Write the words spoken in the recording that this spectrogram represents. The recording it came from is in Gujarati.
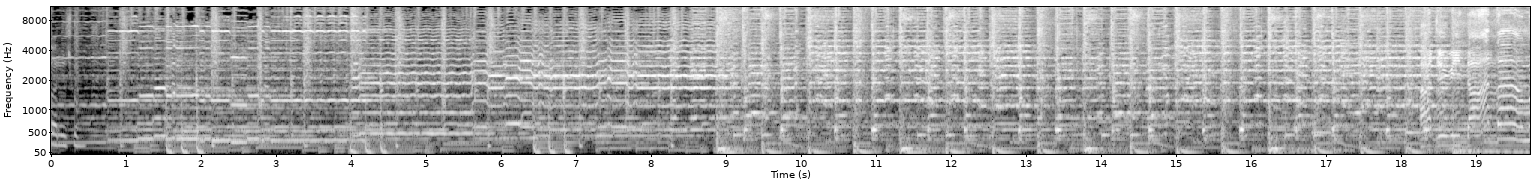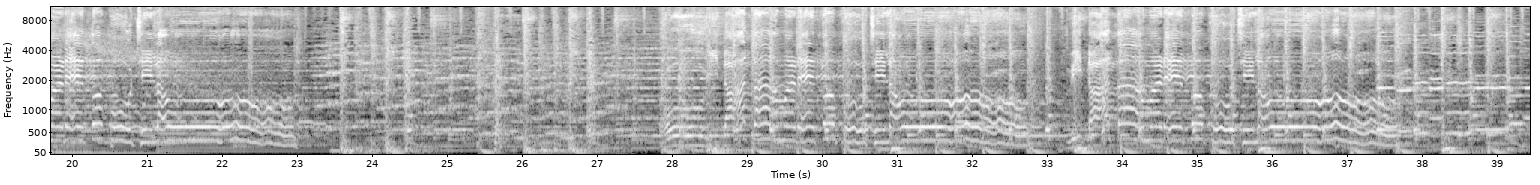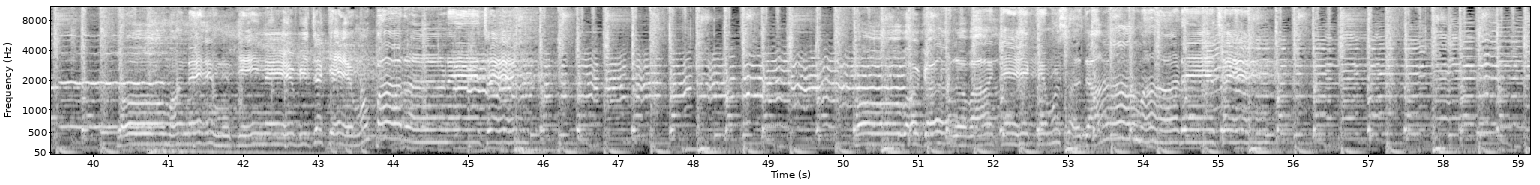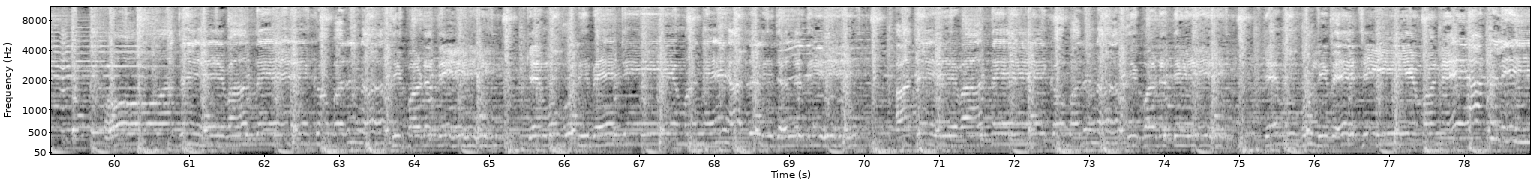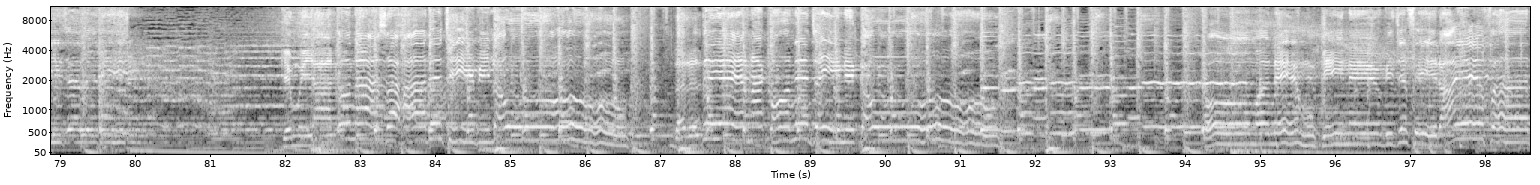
કરું છું. વિદાતા મળે તો પૂછી લઉં. પૂછી લઉં. વિદાતા મળે તો પૂછી લઉં. તો મને મૂકીને બીજે કેમ પરણે છે? વગર વાકે કેમ સજા પડતી કેમ ભૂલી બેટી મને આટલી જલ્દી. આજે વાતે ખબર નથી પડતી કેમ ભૂલી બેઠી મને આટલી જલ્દી. કેમ યાદોના સહારે જીવી લઉં મૂકીને બીજ ફેરાએ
